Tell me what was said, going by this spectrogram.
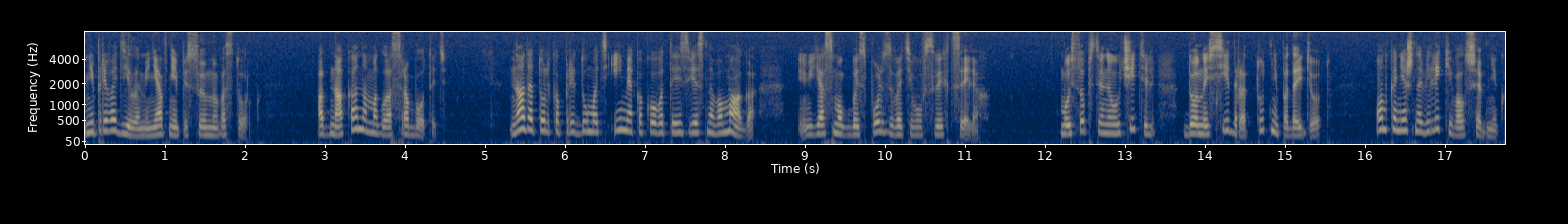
не приводила меня в неописуемый восторг. Однако она могла сработать. Надо только придумать имя какого-то известного мага. Я смог бы использовать его в своих целях. Мой собственный учитель, Дон Исидро, тут не подойдет. Он, конечно, великий волшебник,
